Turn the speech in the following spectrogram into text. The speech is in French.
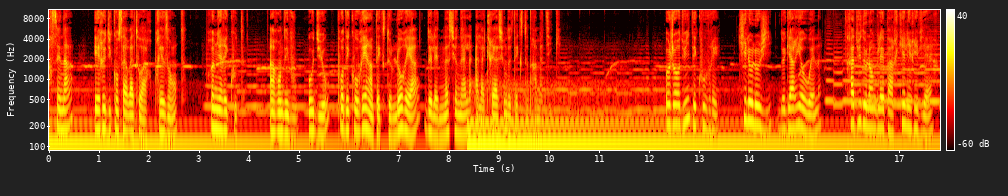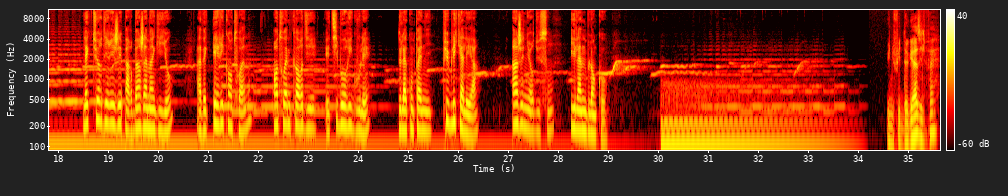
Arsena et rue du Conservatoire présente Première écoute, un rendez-vous audio pour découvrir un texte lauréat de l'aide nationale à la création de textes dramatiques. Aujourd'hui, découvrez Kilologie de Gary Owen, traduit de l'anglais par Kelly Rivière, lecture dirigée par Benjamin Guillot, avec Éric Antoine, Antoine Cordier et Thibaut Goulet, de la compagnie Public Aléa, ingénieur du son, Ilan Blanco. Une fuite de gaz, il fait?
